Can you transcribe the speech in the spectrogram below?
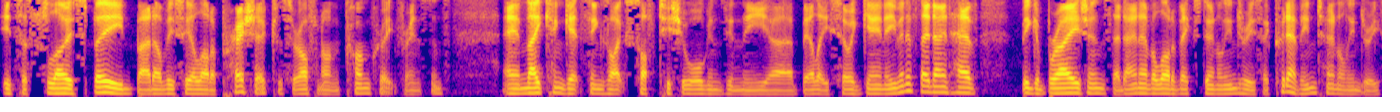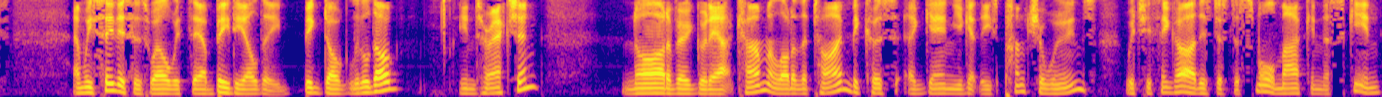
it's a slow speed, but obviously a lot of pressure because they're often on concrete, for instance. And they can get things like soft tissue organs in the uh, belly. So again, even if they don't have big abrasions, they don't have a lot of external injuries, they could have internal injuries. And we see this as well with our BDLD, big dog, little dog interaction. Not a very good outcome a lot of the time because, again, you get these puncture wounds, which you think, oh, there's just a small mark in the skin,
